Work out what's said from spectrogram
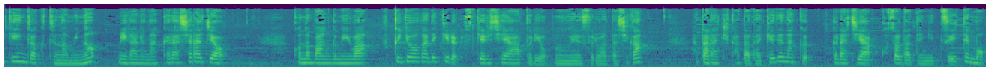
転勤族つのみの身軽な暮らしラジオ。この番組は副業ができるスキルシェアアプリを運営する私が働き方だけでなく暮らしや子育てについても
